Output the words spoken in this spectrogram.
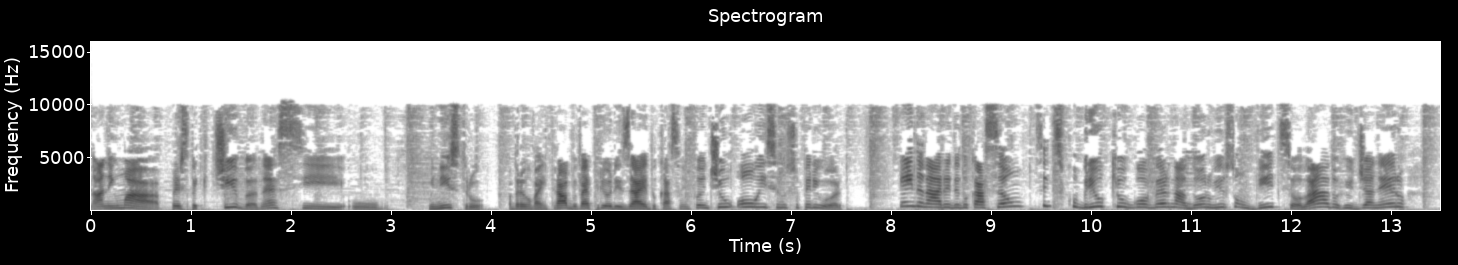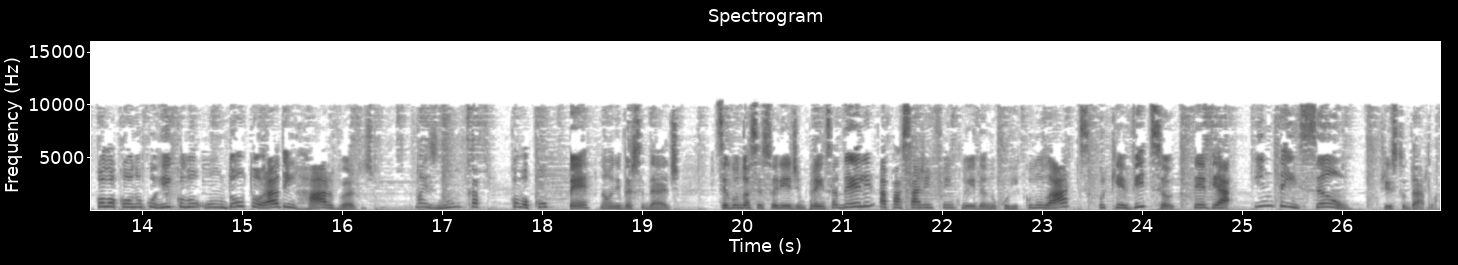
há nenhuma perspectiva, né, se o ministro Abraão Weintraub vai priorizar a educação infantil ou o ensino superior. E ainda na área da educação, se descobriu que o governador Wilson Witzel, lá do Rio de Janeiro, colocou no currículo um doutorado em Harvard, mas nunca colocou o pé na universidade. Segundo a assessoria de imprensa dele, a passagem foi incluída no currículo Lattes porque Witzel teve a intenção de estudar lá.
